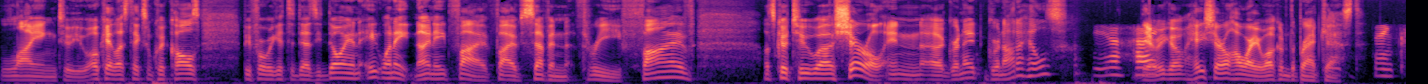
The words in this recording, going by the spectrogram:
lying to you. Okay, let's take some quick calls before we get to Desi Doyen. 818 985 5735. Let's go to uh, Cheryl in uh, Grenada, Granada Hills. Yeah, hi. There we go. Hey, Cheryl, how are you? Welcome to the broadcast. Thanks.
